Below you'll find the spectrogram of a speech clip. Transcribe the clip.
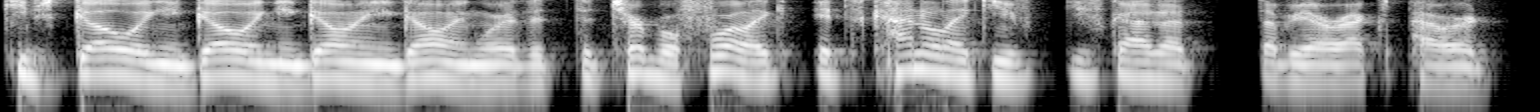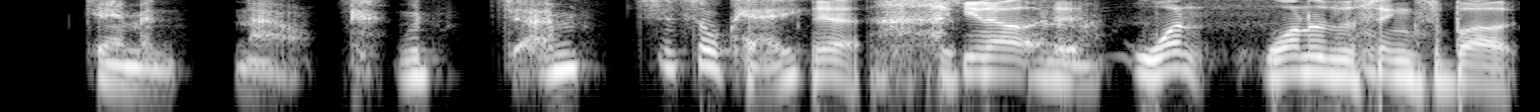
keeps going and going and going and going. Where the, the Turbo Four, like it's kind of like you've you've got a WRX powered Cayman now, which I'm it's okay. Yeah, just, you know, know, one one of the things about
